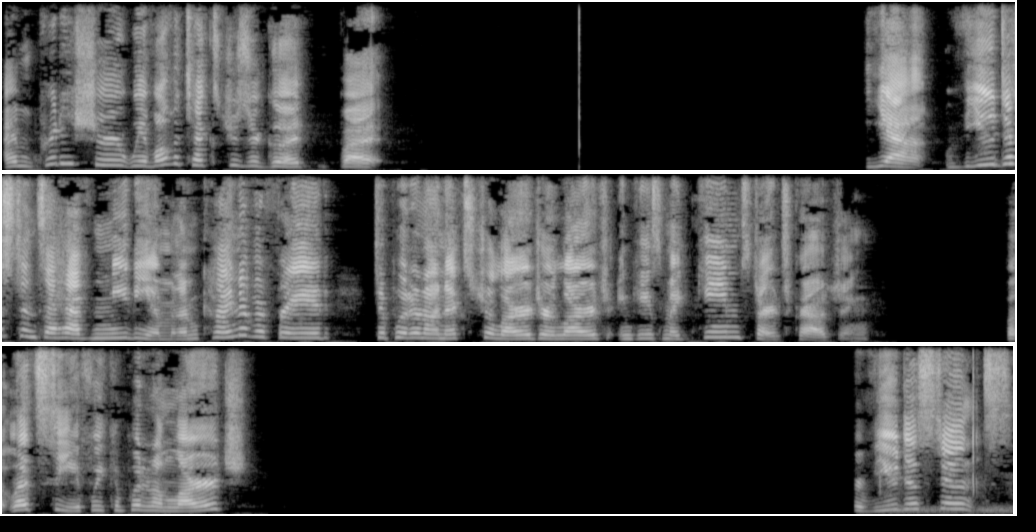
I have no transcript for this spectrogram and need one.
I'm pretty sure we have all the textures are good, but... Yeah, view distance I have medium, and I'm kind of afraid to put it on extra large or large in case my game starts crashing. But let's see if we can put it on large. For view distance.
